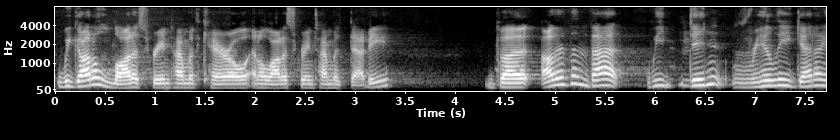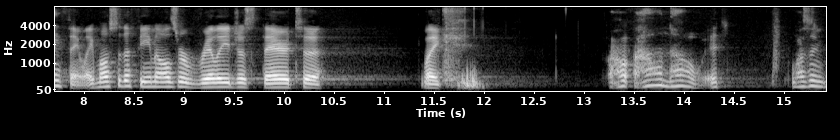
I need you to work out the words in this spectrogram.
we got a lot of screen time with Carol and a lot of screen time with Debbie. But other than that, we mm-hmm. didn't really get anything. Like most of the females were really just there to, like, I don't, I don't know. It wasn't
